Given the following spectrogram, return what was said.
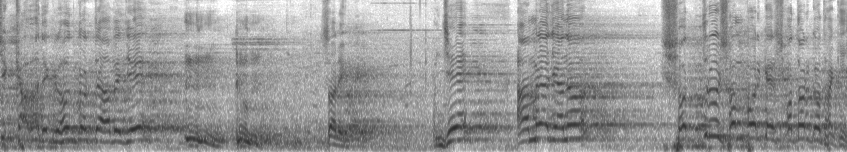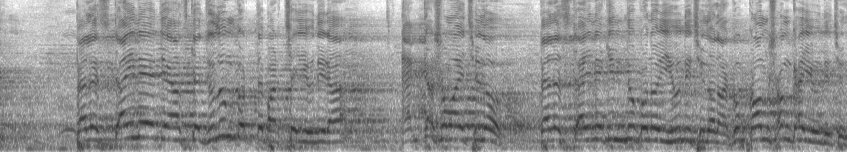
শিক্ষা আমাদের গ্রহণ করতে হবে যে, সরি, যে আমরা যেন শত্রু সম্পর্কে সতর্ক থাকি। প্যালেস্টাইনে যে আজকে জুলুম করতে পারছে ইহুদিরা, একটা সময় ছিল প্যালেস্টাইনে কিন্তু কোনো ইহুদি ছিল না, খুব কম সংখ্যায় ইহুদি ছিল।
